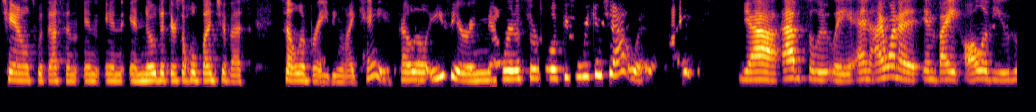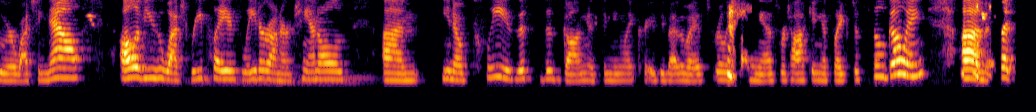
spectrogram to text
channels with us and, and and and know that there's a whole bunch of us celebrating like hey it got a little easier and now we're in a circle of people we can chat with. Yeah absolutely. And i want to invite all of you who are watching now all of you who watch replays later on our channels um, you know please this this gong is singing like crazy by the way. It's really funny as we're talking. It's like just still going. Um, but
